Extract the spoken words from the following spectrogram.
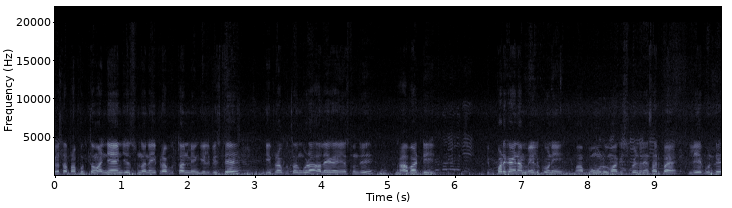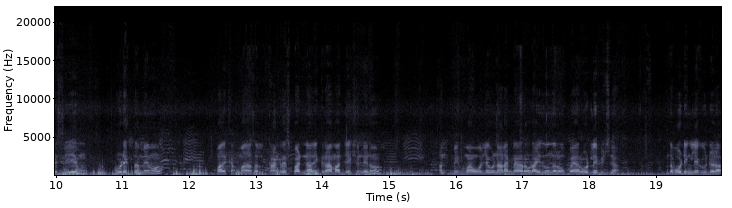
గత ప్రభుత్వం అన్యాయం చేస్తుందని ఈ ప్రభుత్వాన్ని మేము గెలిపిస్తే ఈ ప్రభుత్వం కూడా అలాగే చేస్తుంది. కాబట్టి ఇప్పటికైనా మేలుకొని మా భూములు మాకు ఇచ్చిపెడితేనే సరిపోయాయి. లేకుంటే సేమ్ రోడ్ ఎక్కుతాం మేము. మాది మా అసలు కాంగ్రెస్ పార్టీ నాది గ్రామ అధ్యక్షుడు నేను. మీకు మా ఊళ్ళో కూడా నానక్ నగర్ కూడా ఐదు వందల ముప్పై రోడ్లు వేయించిన అంత ఓటింగ్ లేకుండా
